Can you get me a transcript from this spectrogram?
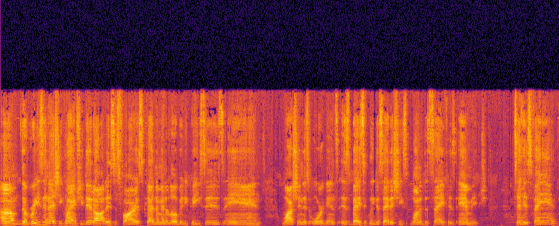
Um, the reason that she claims she did all this, as far as cutting him into little bitty pieces and washing his organs, is basically to say that she wanted to save his image to his fans.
